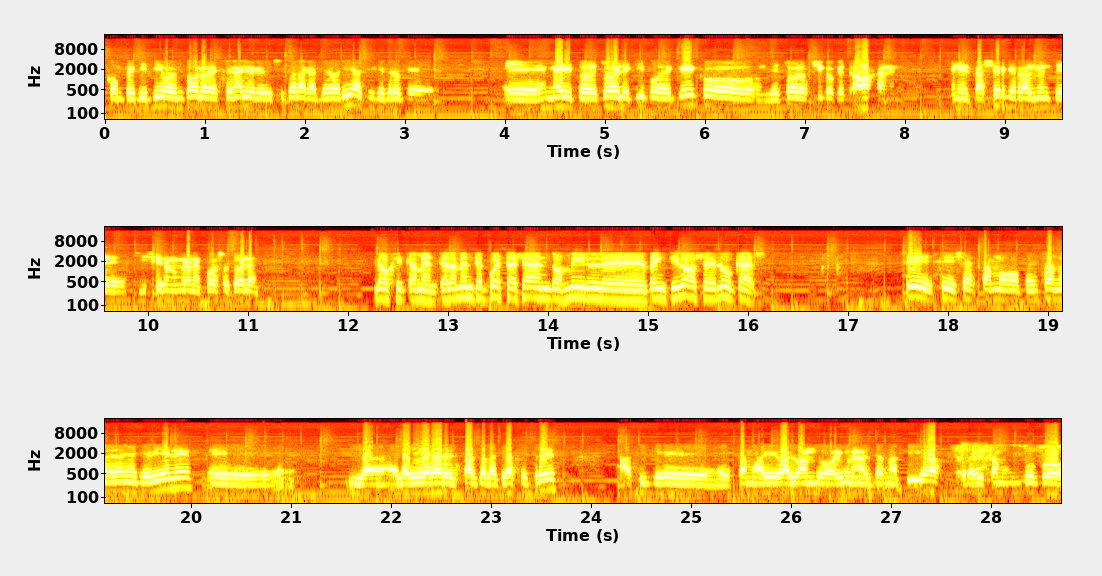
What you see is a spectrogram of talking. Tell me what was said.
competitivo en todos los escenarios que visitó la categoría, así que creo que eh, es mérito de todo el equipo de Keco, de todos los chicos que trabajan en, en el taller que realmente hicieron un gran esfuerzo todo el año. Lógicamente, la mente puesta ya en 2022, eh, Lucas. Sí, sí, ya estamos pensando en el año que viene. Eh, la, la idea es dar el salto a la clase 3, así que estamos ahí evaluando algunas alternativas. Por ahí estamos un poco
